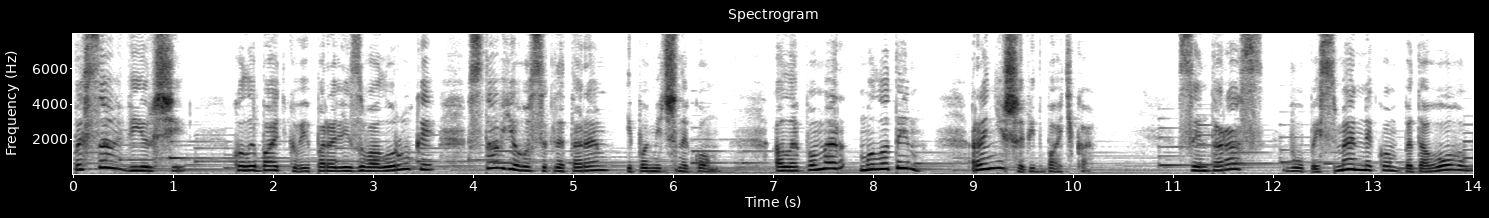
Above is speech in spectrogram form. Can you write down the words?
писав вірші. Коли батькові паралізувало руки, став його секретарем і помічником, але помер молодим раніше від батька. Син Тарас був письменником, педагогом,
